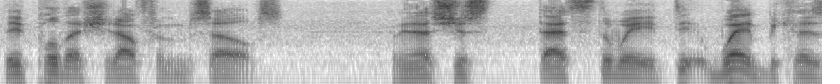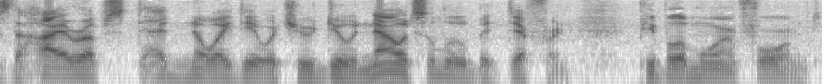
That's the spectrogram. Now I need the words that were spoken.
they'd pull that shit out for themselves. I mean, that's just that's the way it di- went because the higher ups had no idea what you were doing. Now it's a little bit different. People are more informed.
